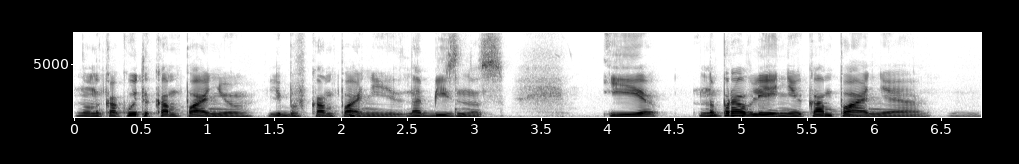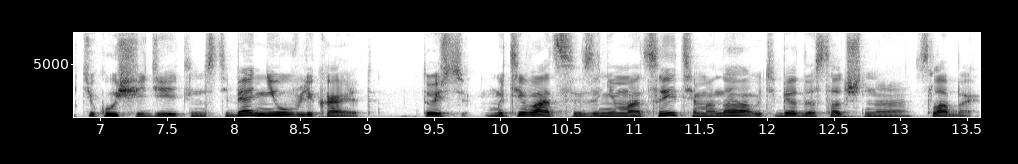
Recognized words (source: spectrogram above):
ну, на какую-то компанию, либо в компании, на бизнес, и направление, компания, текущая деятельность тебя не увлекает. То есть мотивация заниматься этим, она у тебя достаточно слабая.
